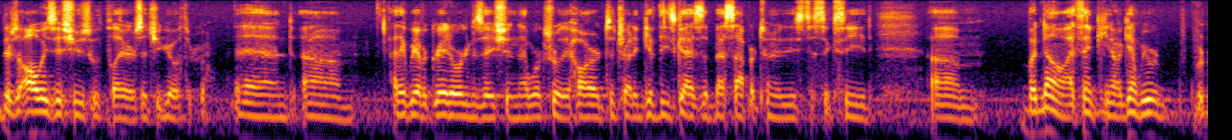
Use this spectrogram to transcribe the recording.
there's always issues with players that you go through, and um, I think we have a great organization that works really hard to try to give these guys the best opportunities to succeed. Um, but no, I think you know, again, we were we're,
